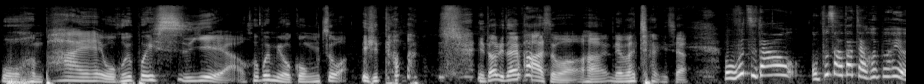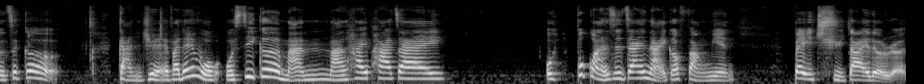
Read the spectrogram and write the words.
我很怕哎，我会不会失业啊？会不会没有工作？你到 你到底在怕什么啊？你要不要讲一下？我不知道，我不知道大家会不会有这个感觉。反正我我是一个蛮蛮害怕，在我不管是在哪一个方面被取代的人。”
